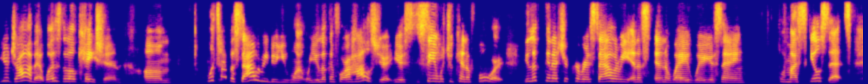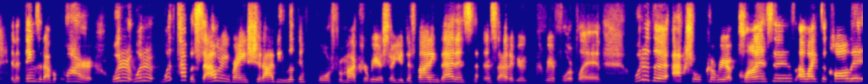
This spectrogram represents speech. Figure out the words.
your job at? What is the location? Um, what type of salary do you want when you're looking for a house? You're you're seeing what you can afford. You're looking at your career salary in a in a way where you're saying, with my skill sets and the things that I've acquired, what are what are what type of salary range should I be looking for for my career? So you're defining that in, inside of your career floor plan. What are the actual career appliances I like to call it?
